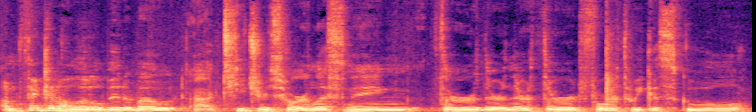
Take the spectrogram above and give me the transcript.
I'm thinking a little bit about uh, teachers who are listening. Third, they're in their third, fourth week of school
